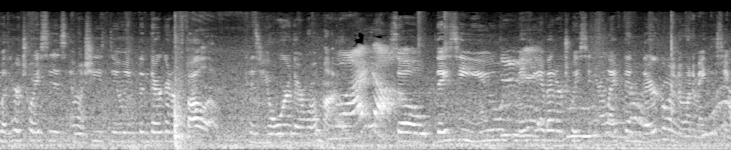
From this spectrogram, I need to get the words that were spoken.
with her choices and what she's doing, then they're going to follow because you're their role model. So they see you making a better choice in your life, then they're going to want to make the same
